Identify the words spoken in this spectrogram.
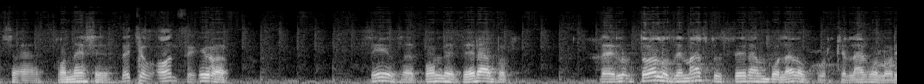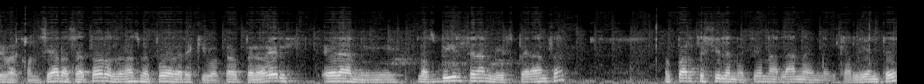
O sea, con ese. De hecho, 11. Digo, sí, o sea, ponle, era pues, de lo- todos los demás pues era un volado porque el lago lo iba a concienciar, o sea, todos los demás me pude haber equivocado, pero él era mi, los Bills eran mi esperanza. Aparte sí le metió una lana en el caliente,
